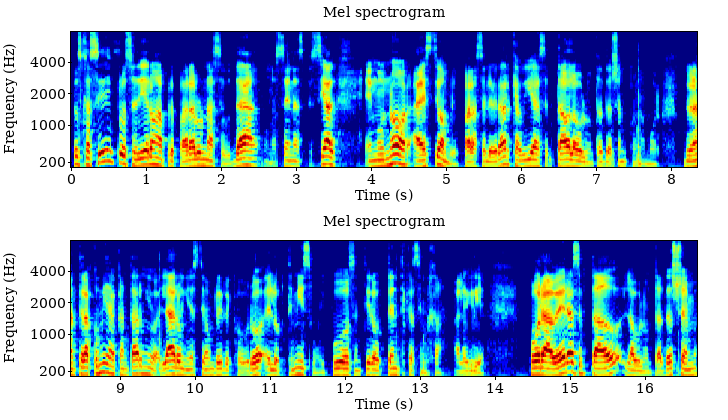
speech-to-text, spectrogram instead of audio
Los Hasidim procedieron a preparar una seudá, una cena especial, en honor a este hombre, para celebrar que había aceptado la voluntad de Hashem con amor. Durante la comida cantaron y bailaron y este hombre recobró el optimismo y pudo sentir auténtica simja, alegría, por haber aceptado la voluntad de Hashem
